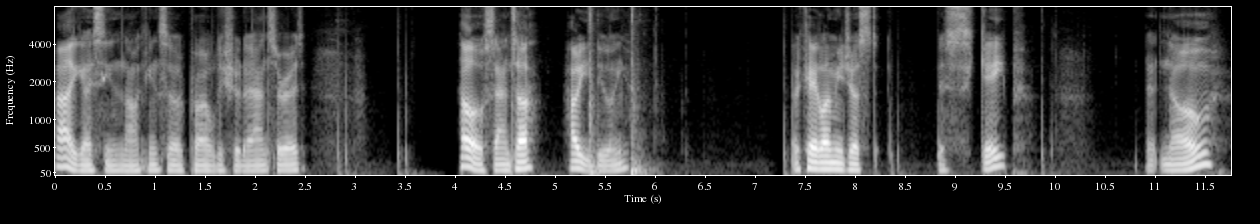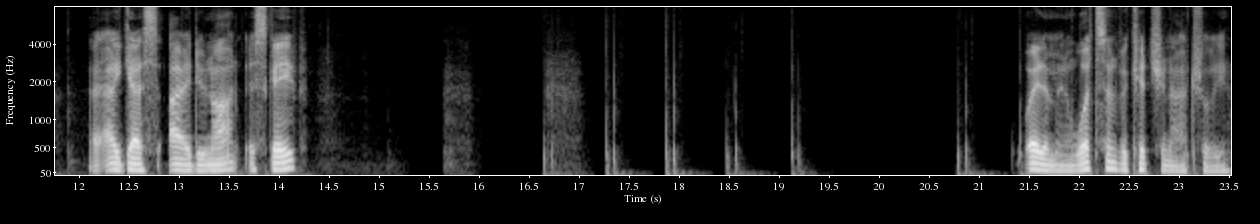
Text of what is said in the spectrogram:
Ah, you guys knocking, so I probably should answer it. Hello, Santa. How are you doing? Okay, let me just escape. Uh, No, I, guess I do not escape. Wait a minute, what's in the kitchen actually?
